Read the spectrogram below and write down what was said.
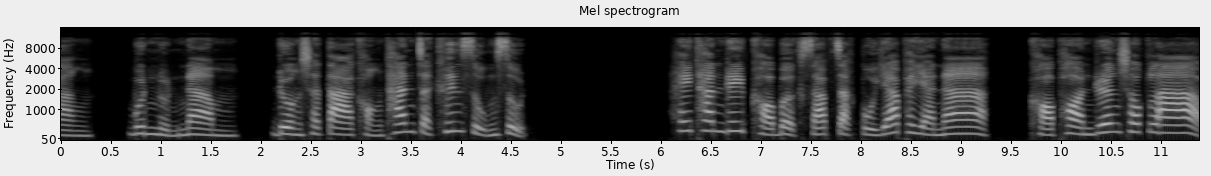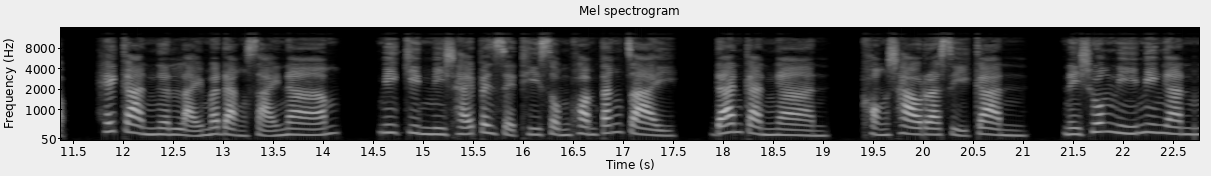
าง บุญหนุนนำ ดวงชะตาของท่านจะขึ้นสูงสุด ให้ท่านรีบขอเบิกทรัพย์จากปู่ย่าพญานาค ขอพรเรื่องโชคลาภ ให้การเงินไหลมาดั่งสายน้ำ มีกินมีใช้เป็นเศรษฐีสมความตั้งใจ ด้านการงานของชาวราศีกัน ในช่วงนี้มีงานใ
